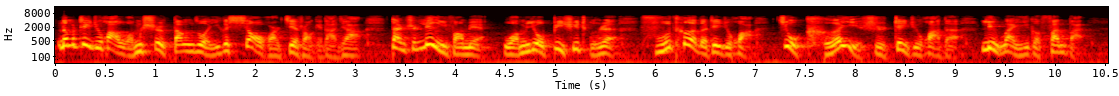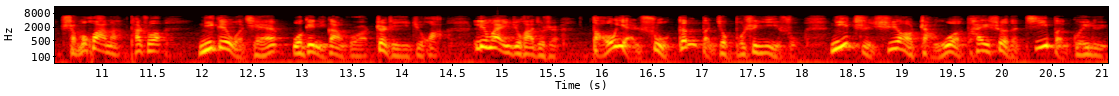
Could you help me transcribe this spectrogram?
那么这句话我们是当做一个笑话介绍给大家，但是另一方面，我们又必须承认，福特的这句话就可以是这句话的另外一个翻版。什么话呢？他说：“你给我钱，我给你干活。”这是一句话。另外一句话就是导演术根本就不是艺术，你只需要掌握拍摄的基本规律，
